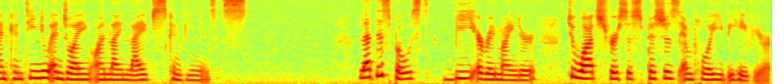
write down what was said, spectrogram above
and continue enjoying online life's conveniences. Let this post be a reminder to watch for suspicious employee behavior.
